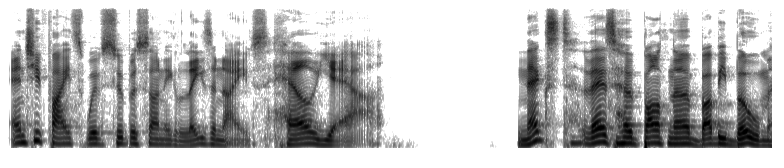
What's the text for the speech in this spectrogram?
and she fights with supersonic laser knives. Hell yeah! Next, there's her partner Bobby Boom,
